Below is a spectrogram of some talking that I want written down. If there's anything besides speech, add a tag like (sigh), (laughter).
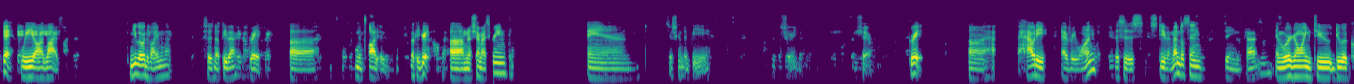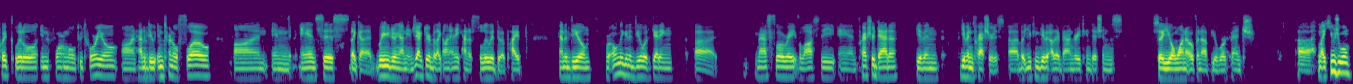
Okay, we are live. Can you lower the volume on that? So there's no feedback? Great. Uh, it's audio. Okay, great. Uh, I'm gonna share my screen. And it's just gonna be screen. Share. Great. Uh, howdy, everyone. This is Steven Mendelsohn. James Patton. And we're going to do a quick little informal tutorial on how to do internal flow on an ANSYS, like a, we're doing on the injector, but like on any kind of fluid through a pipe kind of deal. We're only going to deal with getting uh, mass flow rate, velocity, and pressure data given given pressures, uh, but you can give it other boundary conditions. So you'll want to open up your workbench uh, like usual.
